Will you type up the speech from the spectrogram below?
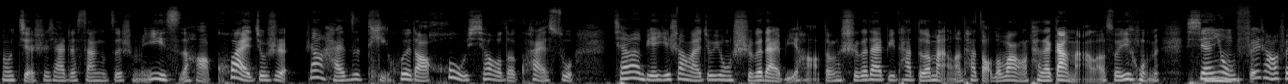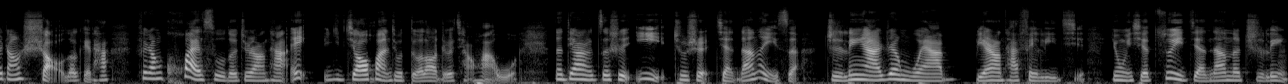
那我解释一下这三个字什么意思哈？快就是让孩子体会到后效的快速，千万别一上来就用十个代币哈，等十个代币他得满了，他早都忘了他在干嘛了。所以我们先用非常非常少的，给他非常快速的就让他哎一交换就得到这个强化物。那第二个字是易，就是简单的意思，指令呀、任务呀。别让他费力气，用一些最简单的指令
